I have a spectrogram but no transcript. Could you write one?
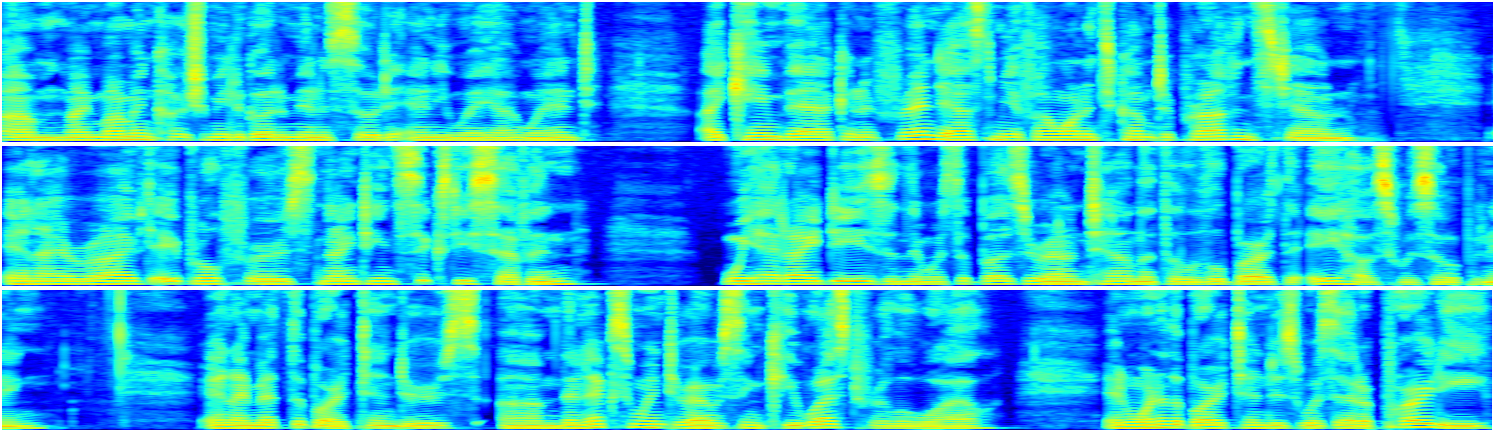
Um, my mom encouraged me to go to Minnesota anyway. I went. I came back, and a friend asked me if I wanted to come to Provincetown, and I arrived April 1st, 1967. We had IDs, and there was a buzz around town that the little bar at the A House was opening, and I met the bartenders. Um, the next winter, I was in Key West for a little while and one of the bartenders was at a party.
